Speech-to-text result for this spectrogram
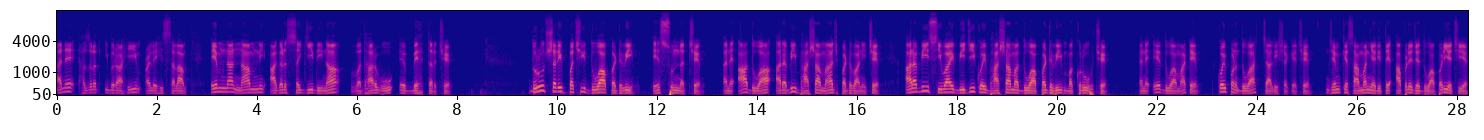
અને હઝરત ઇબ્રાહીમ સલામ એમના નામની આગળ સૈયદીના વધારવું એ બહેતર છે. દુરુદ શરીફ પછી દુઆ પઢવી એ સુન્નત છે અને આ દુઆ અરબી ભાષામાં જ પઢવાની છે. અરબી સિવાય બીજી કોઈ ભાષામાં દુઆ પઢવી મકરૂહ છે અને એ દુઆ માટે કોઈ પણ દુઆ ચાલી શકે છે. જેમ કે સામાન્ય રીતે આપણે જે દુઆ પડીએ છીએ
